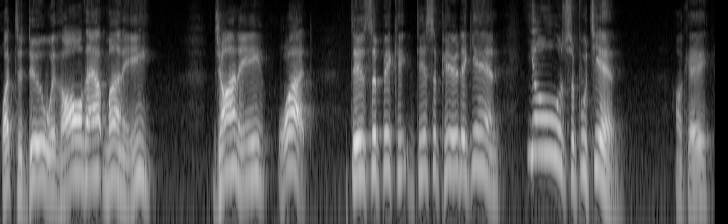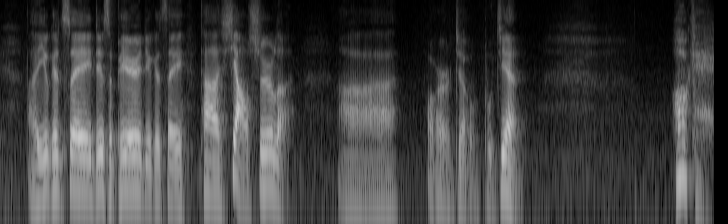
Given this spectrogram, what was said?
what to do with all that money, Johnny, what? Disappeared, disappeared again. 又是不见. Okay? Uh, you could say disappeared, you could say 它消失了啊，or 就不见。Okay,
